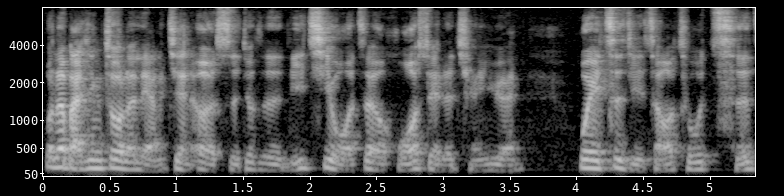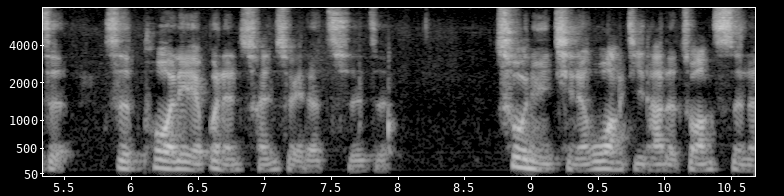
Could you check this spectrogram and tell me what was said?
我的百姓做了两件恶事，就是离弃我这活水的泉源，为自己凿出池子，是破裂不能存水的池子。处女岂能忘记她的装饰呢？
